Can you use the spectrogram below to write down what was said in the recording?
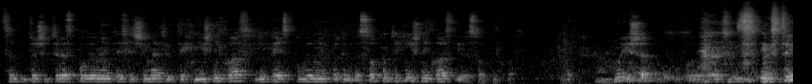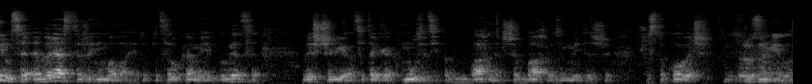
Це до 4,5 тисячі метрів технічний клас, до 5,5, потім висотно-технічний клас і висотний клас. Ну і ще е, екстрім це Еверест, це вже Гімалаї. Тобто це окремі якби це вища ліга. Це так як в музиці, там Вагнер, ще Бах, розумієте, ще Шостакович. Зрозуміло.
